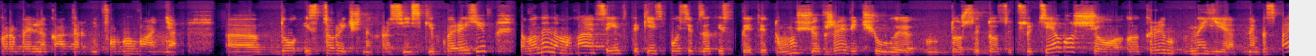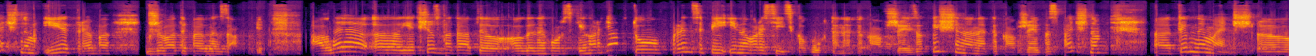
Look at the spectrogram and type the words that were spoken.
корабельно-катерні формування до історичних російських берегів. Вони намагаються їх в такий спосіб захистити, тому що вже відчули досить досить суттєво, що Крим не є небезпечним і треба вживати певних заходів. Але якщо згадати Оленегорський гарняк, то в принципі і Новоросійський Російська бухта не така вже і захищена, не така вже і безпечна. Е, тим не менш, е,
